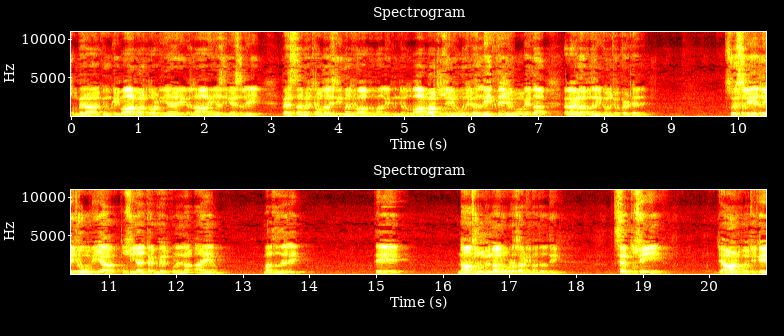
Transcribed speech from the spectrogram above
ਸੋ ਮੇਰਾ, ਕਿਉਂਕਿ ਵਾਰ-ਵਾਰ ਤੁਹਾਡੀਆਂ ਇਹ ਗੱਲਾਂ ਆ ਰਹੀਆਂ ਸੀ ਇਸ ਲਈ ਵੈਸੇ ਤਾਂ ਮੈਂ ਚਾਹੁੰਦਾ ਨਹੀਂ ਸੀ ਮੈਂ ਜਵਾਬ ਦਵਾਂ, ਲੇਕਿਨ ਜਦੋਂ ਵਾਰ-ਵਾਰ ਤੁਸੀਂ ਰੋਜ਼ ਗੱਲ ਲਿਖਤੇ ਸ਼ੁਰੂ ਹੋ ਗਏ ਤਾਂ ਲੱਗਦਾ ਪਤਾ ਨਹੀਂ ਕਿਉਂ ਚੁੱਪ ਬੈਠੇ ਨੇ। ਸੋ ਇਸ ਲਈ ਇਹਦੇ ਜੋ ਵੀ ਆ, ਤੁਸੀਂ ਅੱਜ ਤੱਕ ਮੇਰੇ ਕੋਲ ਨਾ ਆਏ ਹੋ ਮਦਦ ਦੇ ਲਈ। ਤੇ ਨਾ ਤੁਹਾਨੂੰ ਮੇਰੇ ਨਾਲ ਲੋੜ ਸਾਡੀ ਮਦਦ ਦੀ। ਸਿਰਫ ਤੁਸੀਂ ਜਾਣ ਬੁੱਝ ਕੇ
